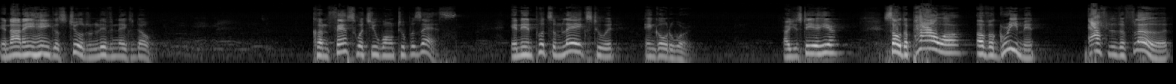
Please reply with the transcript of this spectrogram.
And not ain't hangers children living next door. Confess what you want to possess and then put some legs to it and go to work. Are you still here? So, the power of agreement after the flood,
